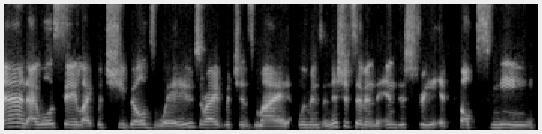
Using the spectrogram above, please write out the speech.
And I will say, like, with She Builds Waves, right, which is my women's initiative in the industry, it helps me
